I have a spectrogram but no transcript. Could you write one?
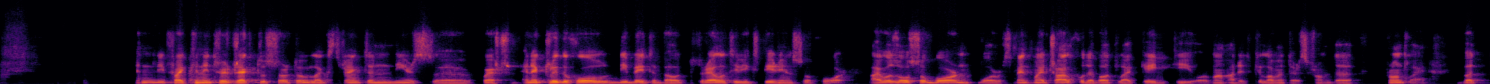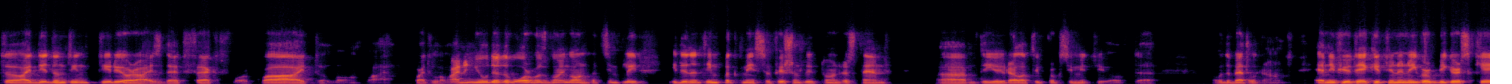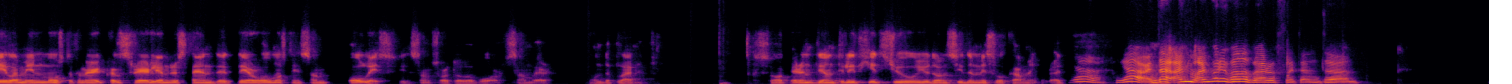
and if i can interject to sort of like strengthen nir's uh, question and actually the whole debate about relative experience of war i was also born or spent my childhood about like 80 or 100 kilometers from the front line but uh, I didn't interiorize that fact for quite a long while. Quite a long. I knew that the war was going on, but simply it didn't impact me sufficiently to understand uh, the relative proximity of the of the battleground. And if you take it in an even bigger scale, I mean, most of Americans rarely understand that they are almost in some, always in some sort of a war somewhere on the planet. So apparently, until it hits you, you don't see the missile coming, right? Yeah, yeah, and that, I'm I'm very well aware of it, and um,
